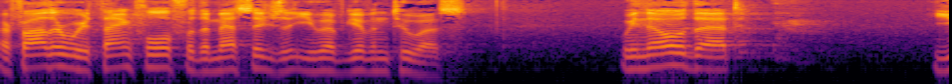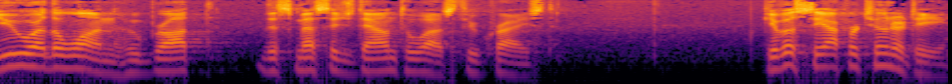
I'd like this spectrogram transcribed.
Our Father, we're thankful for the message that you have given to us. We know that you are the one who brought this message down to us through Christ. Give us the opportunity,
